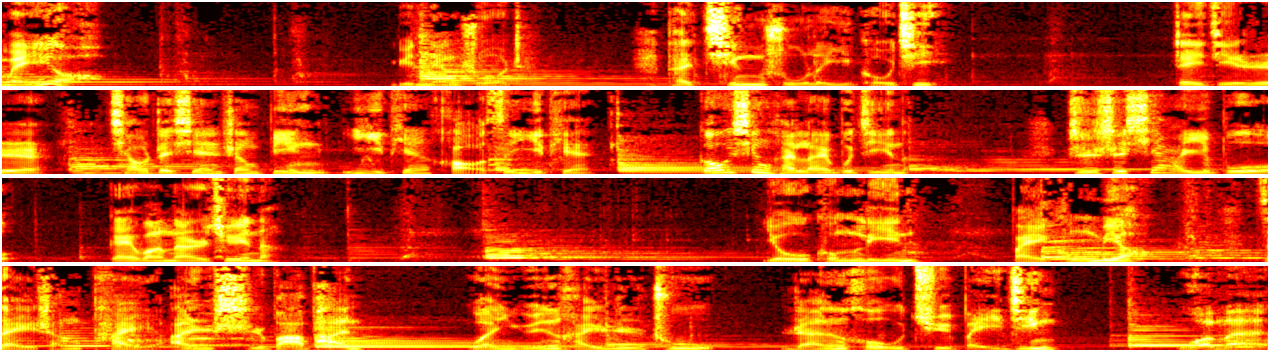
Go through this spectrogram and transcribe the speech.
没有。云娘说着，她轻舒了一口气：“这几日瞧着先生病一天好似一天，高兴还来不及呢。只是下一步该往哪儿去呢？有孔林，拜孔庙，再上泰安十八盘，观云海日出，然后去北京。我们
